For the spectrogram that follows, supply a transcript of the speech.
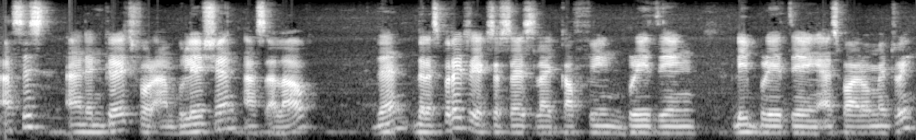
Assist and encourage for ambulation as allowed. Then the respiratory exercise like coughing, breathing, deep breathing and spirometry.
